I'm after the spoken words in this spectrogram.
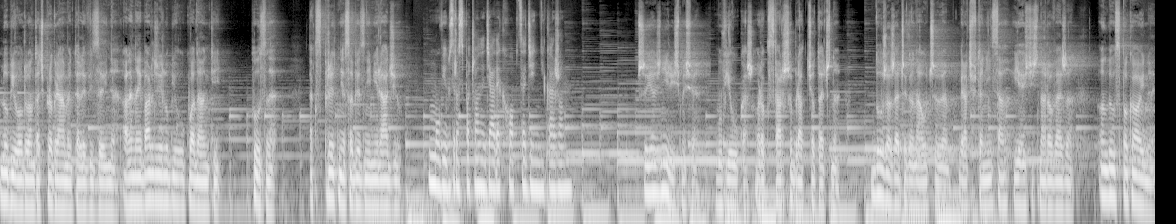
Lubił oglądać programy telewizyjne, ale najbardziej lubił układanki, puzzle. Tak sprytnie sobie z nimi radził mówił zrozpaczony dziadek chłopca dziennikarzom. Przyjaźniliśmy się, mówił Łukasz, rok starszy brat cioteczny. Dużo rzeczy go nauczyłem: grać w tenisa, jeździć na rowerze. On był spokojny,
